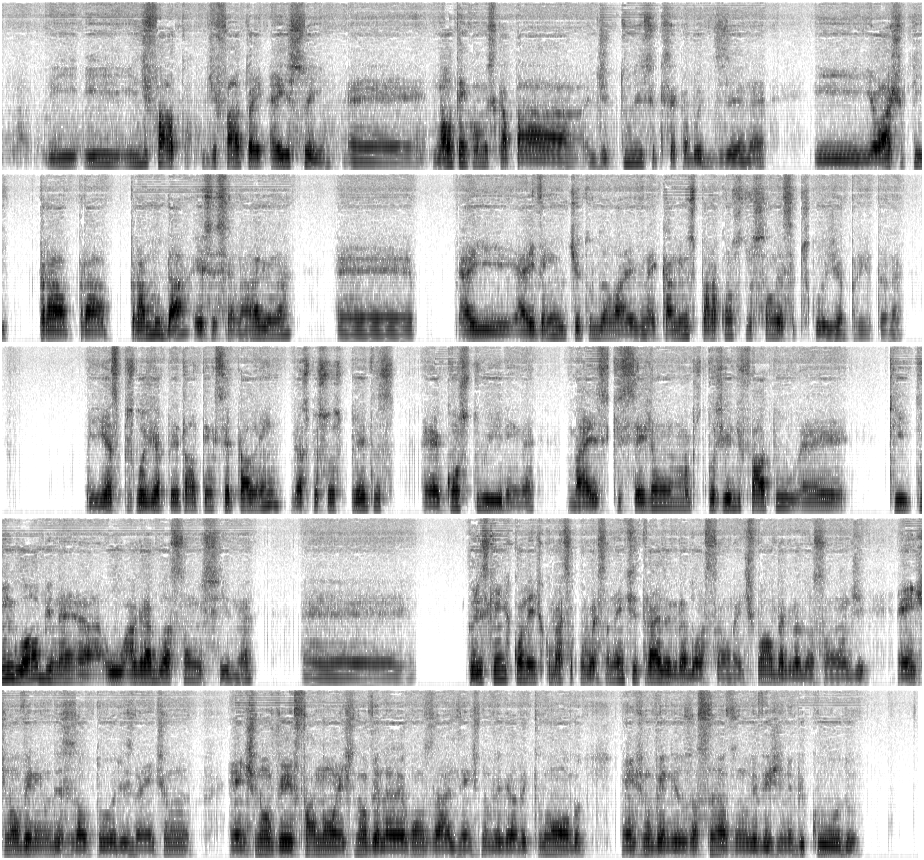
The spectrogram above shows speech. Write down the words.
e, e, e, de fato, de fato é, é isso aí. É, não tem como escapar de tudo isso que você acabou de dizer, né? E eu acho que para mudar esse cenário, né? É, aí, aí vem o título da live, né? Caminhos para a construção dessa psicologia preta, né? E essa psicologia preta ela tem que ser para além das pessoas pretas é, construírem, né? Mas que seja uma psicologia de fato é, que, que englobe né, a, a graduação em si, né? É... Por isso que a gente, quando a gente começa conversando, a gente traz a graduação, né? a gente fala da graduação, onde a gente não vê nenhum desses autores, né? a, gente não, a gente não vê Fanon, a gente não vê Lélia Gonzalez, a gente não vê Grada Quilombo, a gente não vê Neuza Santos, não vê Virginia Bicudo,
